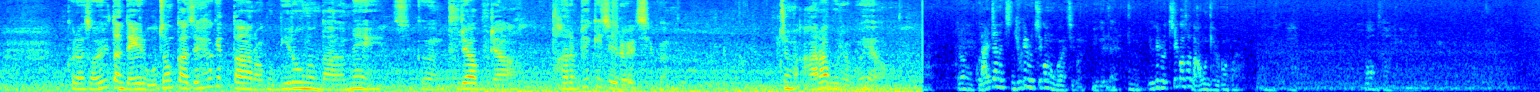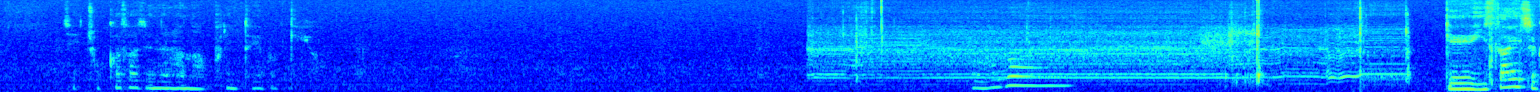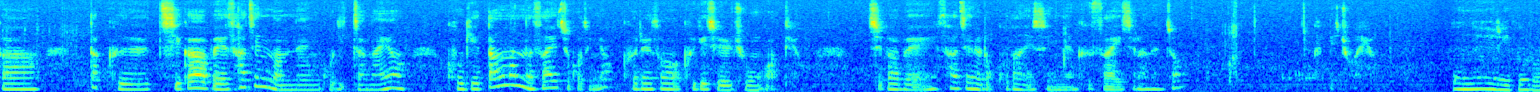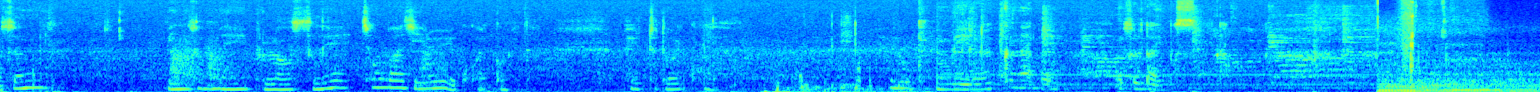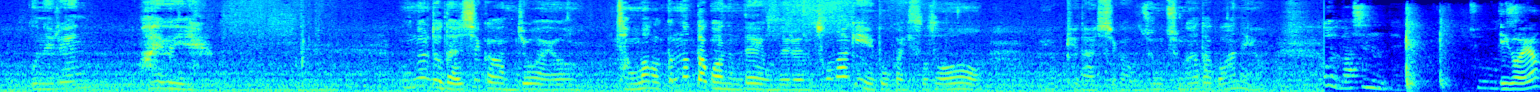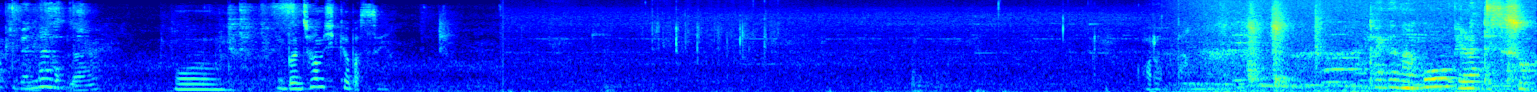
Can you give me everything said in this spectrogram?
그래서 일단 내일 오전까지 하겠다라고 미뤄놓은 다음에 지금 부랴부랴 다른 패키지를 지금. 좀 알아보려고 해요. 그럼 날짜는 6일로 찍어 놓은 거야 지금? 6일을 6일로 찍어서 나온 결과인 거야. 제 조카 사진을 하나 프린트 해볼게요. 이게 이 사이즈가 딱 그 지갑에 사진 넣는 곳 있잖아요. 거기에 딱 맞는 사이즈거든요. 그래서 그게 제일 좋은 것 같아요. 지갑에 사진을 넣고 다닐 수 있는 그 사이즈라는 점. 그게 좋아요. 오늘 입을 옷은 민소매 블라우스에 청바지를 입고 갈 겁니다. 벨트도 할 거예요. 이렇게 준비를 끝내고 옷을 다 입었습니다. 오늘은 화요일. 오늘도 날씨가 안 좋아요. 장마가 끝났다고 하는데 오늘은 소나기 예보가 있어서 이렇게 날씨가 우중충하다고 하네요. 어, 맛있는데. 저, 이거요? 저 맨날 먹어요. 오, 이번 처음 시켜봤어요. 걸었다. 퇴근하고 필라테스 수업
